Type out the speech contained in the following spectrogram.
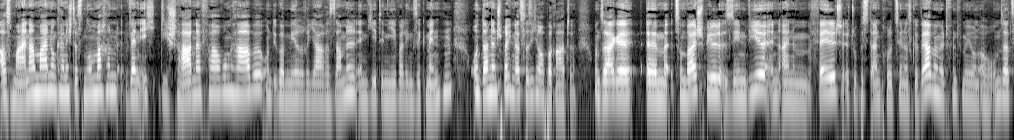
aus meiner Meinung kann ich das nur machen, wenn ich die Schadenerfahrung habe und über mehrere Jahre sammle in den jeweiligen Segmenten und dann entsprechend als Versicherer auch berate und sage, ähm, zum Beispiel sehen wir in einem Feld, äh, du bist ein produzierendes Gewerbe mit fünf Millionen Euro Umsatz,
